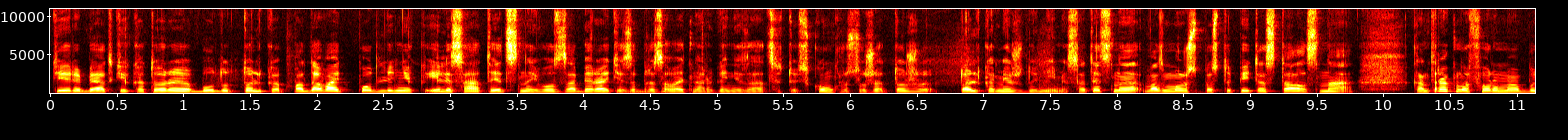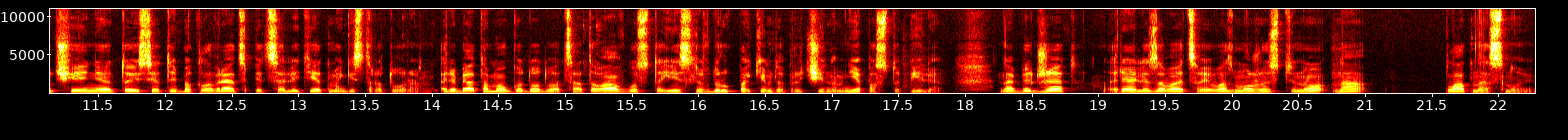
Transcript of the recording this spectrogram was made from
те ребятки, которые будут только подавать подлинник или, соответственно, его забирать из образовательной организации. То есть конкурс уже тоже только между ними. Соответственно, возможность поступить осталась на контрактную форму обучения, то есть это и бакалавриат, специалитет, магистратура. Ребята могут до 20 августа, если вдруг по каким-то причинам не поступили на бюджет, реализовать свои возможности, но на платной основе.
